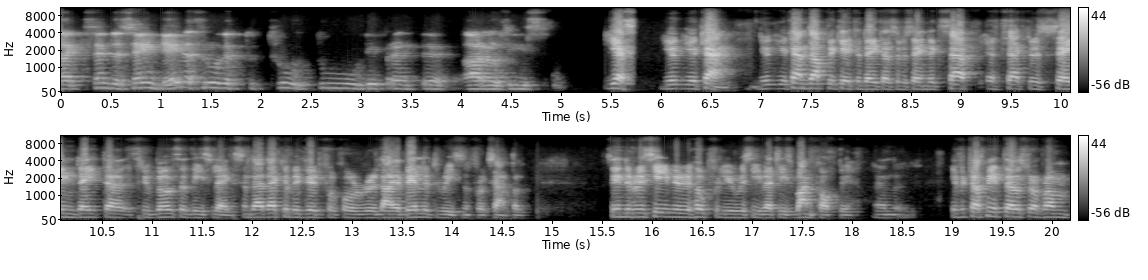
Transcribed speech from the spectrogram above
Like send the same data through the through two different uh, RLCs? Yes, you, you can. You, you can duplicate the data, so to say, and exact, exactly the same data through both of these legs. And that, that could be good for, for reliability reasons, for example. So in the receiver, hopefully you receive at least one copy. And if you transmit those from, from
